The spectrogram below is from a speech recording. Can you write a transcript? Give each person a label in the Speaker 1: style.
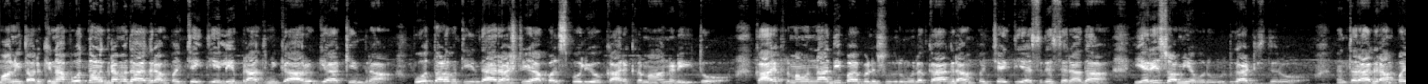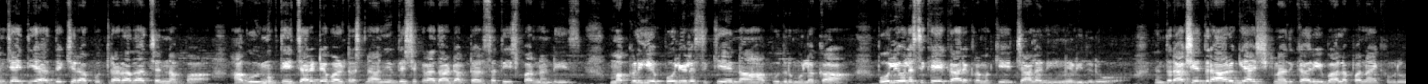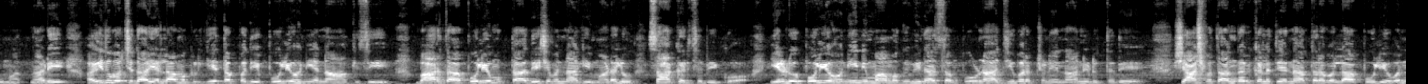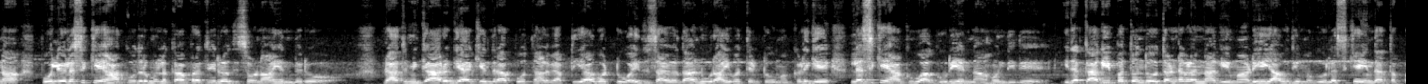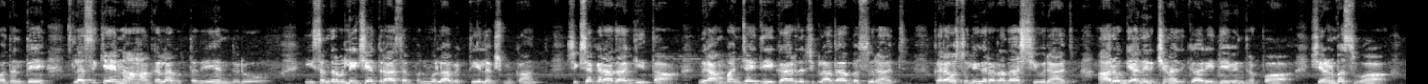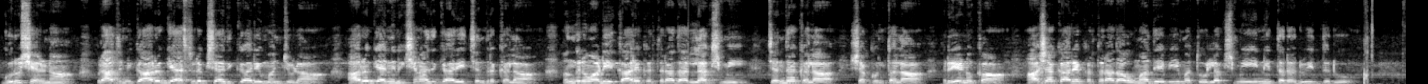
Speaker 1: ಮಾನ್ವಿ ತಾಲೂಕಿನ ಪೋತ್ನಾಳ ಗ್ರಾಮದ ಗ್ರಾಮ ಪಂಚಾಯಿತಿಯಲ್ಲಿ ಪ್ರಾಥಮಿಕ ಆರೋಗ್ಯ ಕೇಂದ್ರ. ಪೋತ್ನಾಳ ವತಿಯಿಂದ ರಾಷ್ಟ್ರೀಯ ಪಲ್ಸ್ ಪೋಲಿಯೋ ಕಾರ್ಯಕ್ರಮ ನಡೆಯಿತು. ಕಾರ್ಯಕ್ರಮವನ್ನು ದೀಪ ಬೆಳೆಸುವುದರ ಮೂಲಕ ಗ್ರಾಮ ಪಂಚಾಯಿತಿಯ ಸದಸ್ಯರಾದ ಯರಿಸ್ವಾಮಿಯವರು ಉದ್ಘಾಟಿಸಿದರು. ನಂತರ ಗ್ರಾಮ ಪಂಚಾಯಿತಿಯ ಅಧ್ಯಕ್ಷರ ಪುತ್ರರಾದ ಚೆನ್ನಪ್ಪ ಹಾಗೂ ವಿಮುಕ್ತಿ ಚಾರಿಟೇಬಲ್ ಟ್ರಸ್ಟ್ನ ನಿರ್ದೇಶಕರಾದ ಡಾಕ್ಟರ್ ಸತೀಶ್ ಫರ್ನಾಂಡಿಸ್. ಮಕ್ಕಳಿಗೆ ಪೋಲಿಯೋ ಲಸಿಕೆಯನ್ನು ಹಾಕುವುದರ ಮೂಲಕ ಪೋಲಿಯೋ ಲಸಿಕೆ ಕಾರ್ಯಕ್ರಮಕ್ಕೆ ಚಾಲನೆ ನೀಡಿದರು. ನಂತರ ಕ್ಷೇತ್ರ ಆರೋಗ್ಯ ಶಿಕ್ಷಣಾಧಿಕಾರಿ ಬಾಲಪ್ಪ ನಾಯ್ಕ ಅವರು ಮಾತನಾಡಿ, ಐದು ವರ್ಷದ ಎಲ್ಲ ಮಕ್ಕಳಿಗೆ ತಪ್ಪದೆ ಪೋಲಿಯೋ ಹನಿಯನ್ನು ಹಾಕಿಸಿ, ಭಾರತ ಪೋಲಿಯೋ ಮುಕ್ತ ದೇಶವನ್ನಾಗಿ ಮಾಡಲು ಸಹಕರಿಸಬೇಕು. ಎರಡು ಪೋಲಿಯೋ ಹನಿ ನಿಮ್ಮ ಮಗುವಿನ ಸಂಪೂರ್ಣ ಜೀವ ರಕ್ಷಣೆಯನ್ನು ನೀಡುತ್ತದೆ. ಶಾಶ್ವತ ಅಂಗವಿಕಲತೆಯನ್ನು ತರಬಲ್ಲ ಪೋಲಿಯೋವನ್ನು ಪೋಲಿಯೋ ಲಸಿಕೆ ಹಾಕುವುದರ ಮೂಲಕ ಪ್ರತಿರೋಧಿಸೋಣ ಎಂದರು. ಪ್ರಾಥಮಿಕ ಆರೋಗ್ಯ ಕೇಂದ್ರ ಪೋತ್ನಾಳ್ ವ್ಯಾಪ್ತಿಯ ಒಟ್ಟು ಐದು ಸಾವಿರದ ನೂರ ಐವತ್ತೆಂಟು ಮಕ್ಕಳಿಗೆ ಲಸಿಕೆ ಹಾಕುವ ಗುರಿಯನ್ನ ಹೊಂದಿದೆ. ಇದಕ್ಕಾಗಿ ಇಪ್ಪತ್ತೊಂದು ತಂಡಗಳನ್ನಾಗಿ ಮಾಡಿ ಯಾವುದೇ ಮಗು ಲಸಿಕೆಯಿಂದ ತಪ್ಪದಂತೆ ಲಸಿಕೆಯನ್ನು ಹಾಕಲಾಗುತ್ತದೆ ಎಂದರು. ಈ ಸಂದರ್ಭದಲ್ಲಿ ಕ್ಷೇತ್ರ ಸಂಪನ್ಮೂಲ ವ್ಯಕ್ತಿ ಲಕ್ಷ್ಮೀಕಾಂತ್ ಶಿಕ್ಷಕರಾದ ಗೀತಾ, ಗ್ರಾಮ ಪಂಚಾಯಿತಿ ಕಾರ್ಯದರ್ಶಿಗಳಾದ ಬಸವರಾಜ್, ಕರವಸೂಲಿಗರರಾದ ಶಿವರಾಜ್, ಆರೋಗ್ಯ ನಿರೀಕ್ಷಣಾಧಿಕಾರಿ ದೇವೇಂದ್ರಪ್ಪ ಶರಣಬಸವ ಗುರುಶರಣ ಪ್ರಾಥಮಿಕ ಆರೋಗ್ಯ ಸುರಕ್ಷಾಧಿಕಾರಿ ಮಂಜುಳಾ, ಆರೋಗ್ಯ ನಿರೀಕ್ಷಣಾಧಿಕಾರಿ ಚಂದ್ರಕಲಾ, ಅಂಗನವಾಡಿ ಕಾರ್ಯಕರ್ತರಾದ ಲಕ್ಷ್ಮಿ, ಚಂದ್ರಕಲಾ, ಶಕುಂತಲಾ, ರೇಣುಕಾ, ಆಶಾ ಕಾರ್ಯಕರ್ತರಾದ ಉಮಾದೇವಿ ಮತ್ತು ಲಕ್ಷ್ಮಿ ಇನ್ನಿತರರು ಇದ್ದರು.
